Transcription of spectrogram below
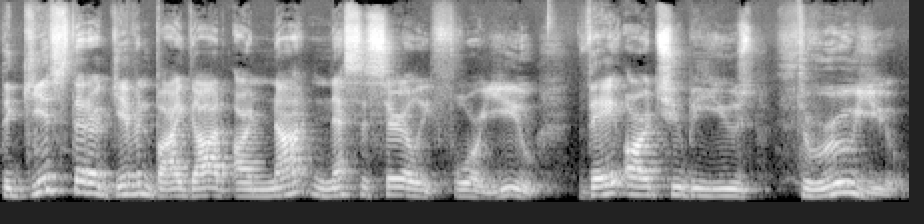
the gifts that are given by God are not necessarily for you, they are to be used through you.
